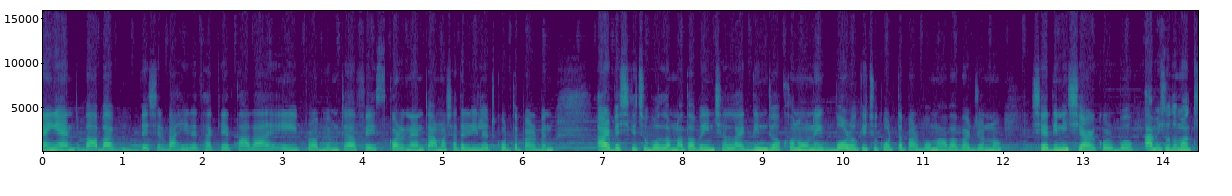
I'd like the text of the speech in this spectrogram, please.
নাই অ্যান্ড বাবা দেশের বাহিরে থাকে, তারা এই প্রবলেমটা ফেস করেন অ্যান্ড আমার সাথে রিলেট করতে পারবেন। আর বেশি কিছু বললাম না, তবে ইনশাল্লাহ একদিন যখন অনেক বড় কিছু করতে পারব মা বাবার জন্য সেদিনই শেয়ার করব। আমি শুধুমাত্র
